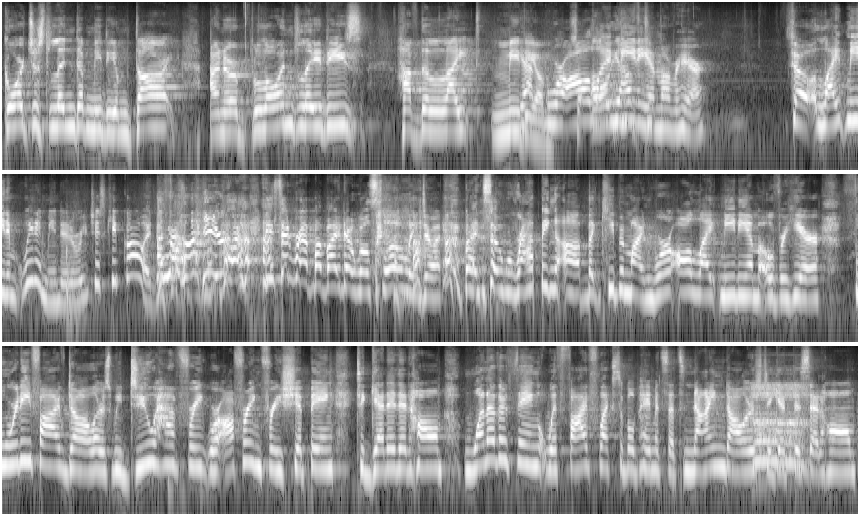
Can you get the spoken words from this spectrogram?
Gorgeous Linda, medium dark. And our blonde ladies have the light medium. Yep, we're So all light you have to- medium over here. So light medium, we didn't mean to, we just keep going. Like- like- he said wrap up, I know, we'll slowly do it. But so wrapping up, but keep in mind, we're all light medium over here, $45. We do have free, we're offering free shipping to get it at home. One other thing with five flexible payments, that's $9 to get this at home,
